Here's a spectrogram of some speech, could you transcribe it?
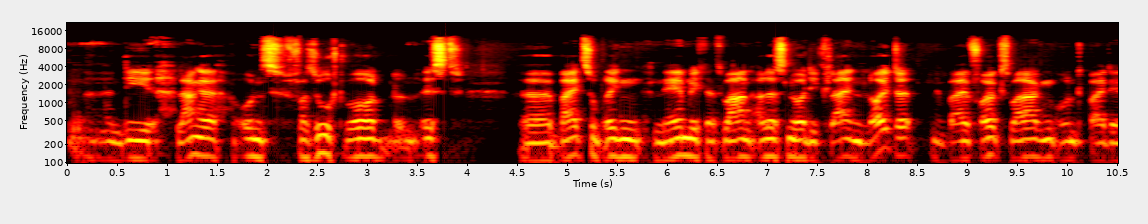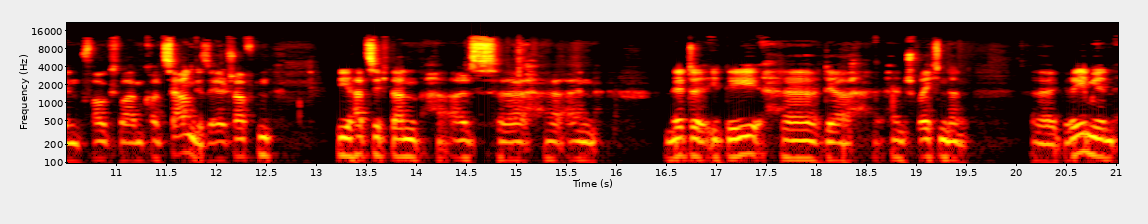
die lange uns versucht worden ist, beizubringen, nämlich das waren alles nur die kleinen Leute bei Volkswagen und bei den Volkswagen Konzerngesellschaften, die hat sich dann als äh, eine nette Idee äh, der entsprechenden äh, Gremien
